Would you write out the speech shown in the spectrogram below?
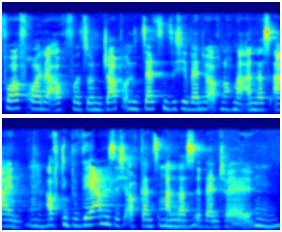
Vorfreude auch vor so einem Job und setzen sich eventuell auch nochmal anders ein. Mhm. Auch die bewerben sich auch ganz mhm. anders eventuell. Mhm.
